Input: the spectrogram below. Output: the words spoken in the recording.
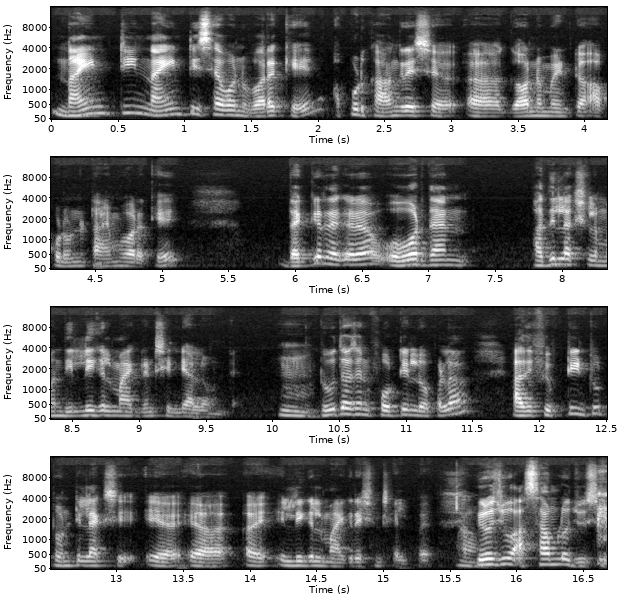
నైన్టీన్ నైంటీ సెవెన్ వరకే అప్పుడు కాంగ్రెస్ గవర్నమెంట్ అప్పుడు ఉన్న టైం వరకే దగ్గర దగ్గర ఓవర్ దాన్ పది లక్షల మంది ఇల్లీగల్ మైగ్రెంట్స్ ఇండియాలో ఉండే. టూ థౌజండ్ ఫోర్టీన్ లోపల అది fifteen to twenty lakhs illegal migrations వెళ్ళిపోయాయి. ఈరోజు అస్సాంలో చూసి.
